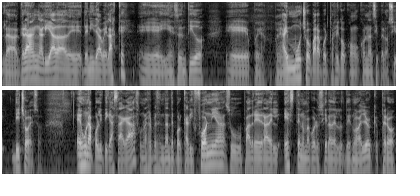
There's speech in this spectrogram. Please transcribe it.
la gran aliada de, de Nidia Velázquez y en ese sentido eh, pues, pues hay mucho para Puerto Rico con, Nancy Pelosi. Dicho eso, es una política sagaz, una representante por California, su padre era del este, no me acuerdo si era de, Nueva York, pero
